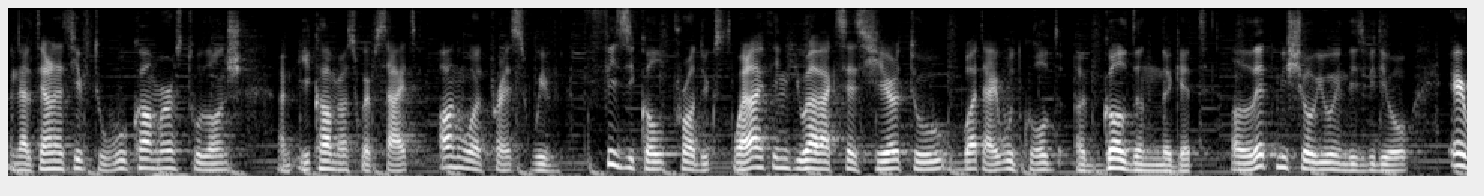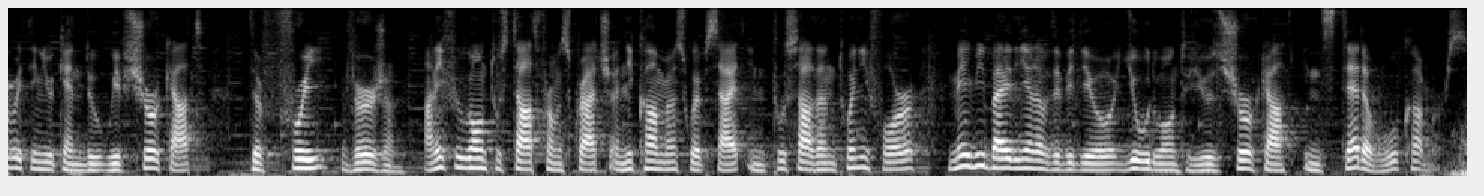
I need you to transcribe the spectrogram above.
an alternative to WooCommerce to launch an e-commerce website on WordPress with physical products, well, I think you have access here to what I would call a golden nugget. Let me show you in this video everything you can do with Surecart the free version. And if you want to start from scratch an e-commerce website in 2024, maybe by the end of the video you would want to use Surecart instead of WooCommerce.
